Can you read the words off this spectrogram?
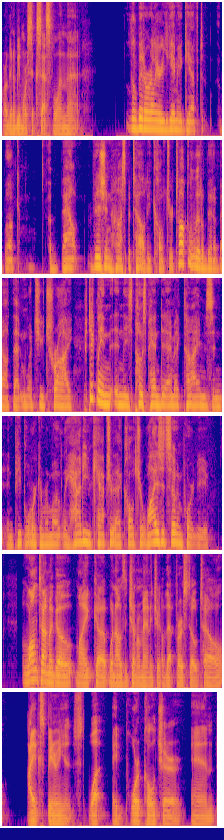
are going to be more successful in that. A little bit earlier, you gave me a gift a book about Vision hospitality culture. Talk a little bit about that and what you try, particularly in, in these post pandemic times and, and people working remotely. How do you capture that culture? Why is it so important to you? A long time ago, Mike, uh, when I was a general manager of that first hotel, I experienced what a poor culture and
